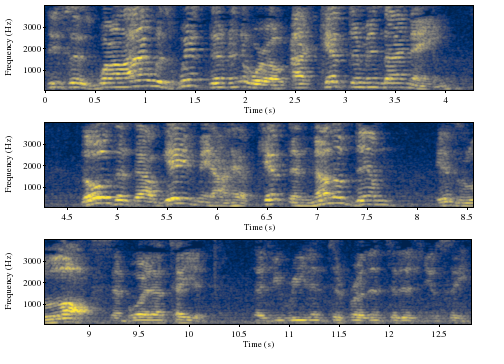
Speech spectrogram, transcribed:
He says, While I was with them in the world, I kept them in thy name. Those that thou gave me, I have kept, and none of them is lost. And boy, I tell you, as you read into further into this, you see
